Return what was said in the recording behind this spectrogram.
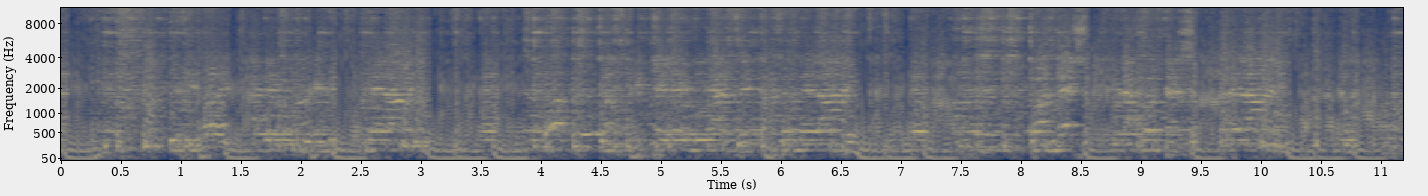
One nation, one nation, one nation.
